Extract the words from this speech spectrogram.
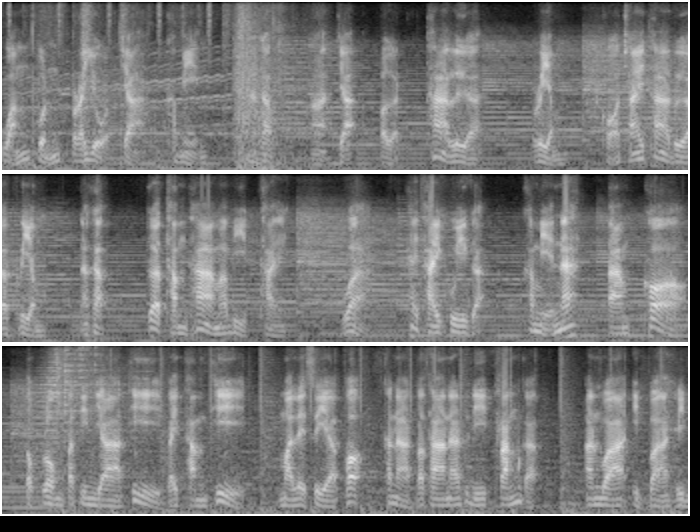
หวังผลประโยชน์จากเขมรนะครับ อาจจะเปิดท่าเรือเรียม ขอใช้ท่าเรือเรียมนะครับ ก็ทำท่ามาบีบไทย ว่าให้ไทยคุยกับเขมรนะ ตามข้อตกลงปฏิญญาที่ไปทำที่ มาเลเซีย เพราะขนาดประธานาธิบดีทรัมป์กับอันวาอิบราฮิม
